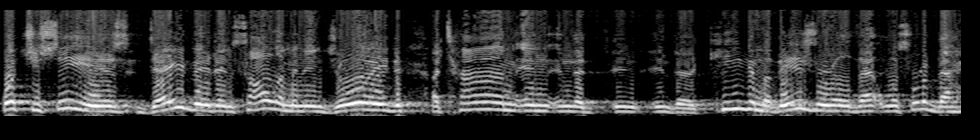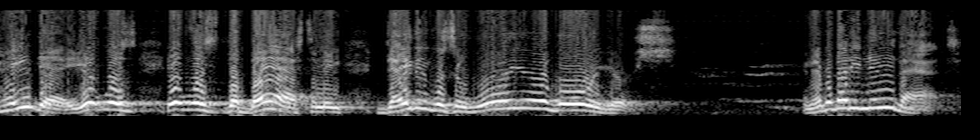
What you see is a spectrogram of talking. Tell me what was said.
what you see is David and Solomon enjoyed a time in, in, the, in, in the kingdom of Israel that was sort of the heyday. It was, it was the best. I mean, David was a warrior of warriors. And everybody knew that.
